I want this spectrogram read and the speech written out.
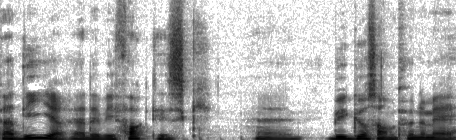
verdier er det vi faktisk Eh, bygger samfunnet med.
